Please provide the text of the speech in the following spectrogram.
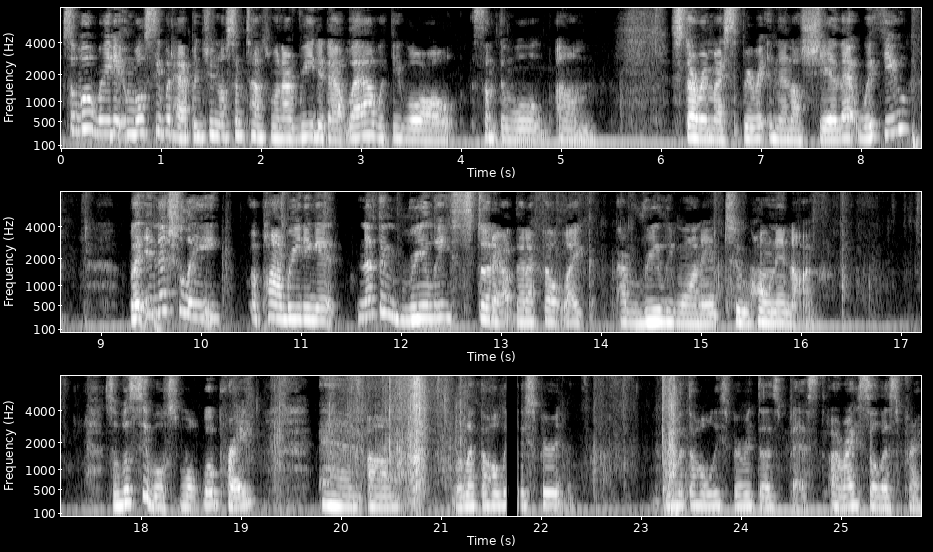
So we'll read it and we'll see what happens. You know, sometimes when I read it out loud with you all, something will um, stir in my spirit and then I'll share that with you. But initially, upon reading it, nothing really stood out that I felt like I really wanted to hone in on. So we'll see. We'll, we'll, we'll pray and um, we'll let the Holy Spirit do what the Holy Spirit does best. All right, so let's pray.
